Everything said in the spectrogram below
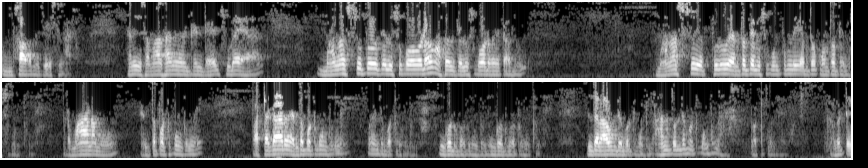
ఉద్భావన చేసినారు. దానికి సమాధానం ఏంటంటే చూడయా మనస్సుతో తెలుసుకోవడం అసలు తెలుసుకోవడమే కాదు. మనస్సు ఎప్పుడు ఎంత తెలుసుకుంటుంది ఎంతో కొంత తెలుసుకుంటుంది. ప్రమాణము ఎంత పట్టుకుంటుంది పట్టకారం ఎంత పట్టుకుంటుంది ఎంత పట్టుకుంటుంది ఇంకోటి పట్టుకుంటుంది ఇంకోటి పట్టుకుంటుంది ఇంత లా ఉంటే పట్టుకుంటుంది అంత ఉంటే పట్టుకుంటున్నా పట్టుకోలేదు. కాబట్టి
